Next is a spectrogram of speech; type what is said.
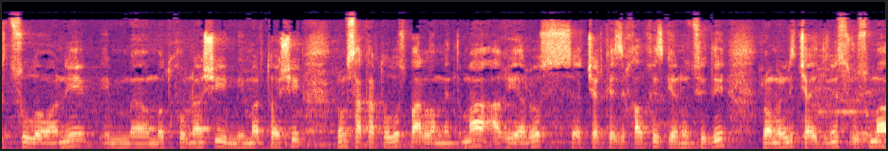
ერთსულოვანი იმ მოთხოვნაში, იმ მიმართვაში, რომ საქართველოს პარლამენტმა აღიაროს ჩერქეზი ხალხის გენოციდი, რომელიც ჩაიდინეს რუსმა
